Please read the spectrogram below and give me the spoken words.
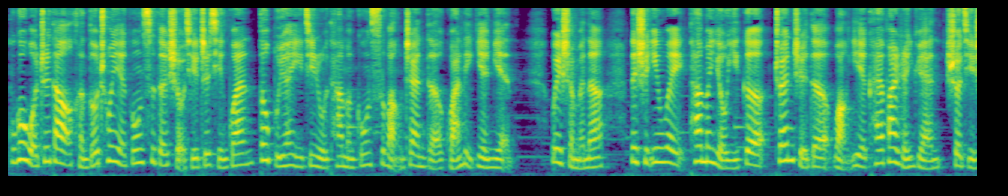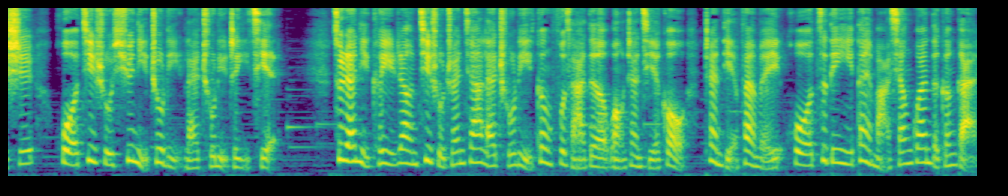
不过我知道很多创业公司的首席执行官都不愿意进入他们公司网站的管理页面，为什么呢？那是因为他们有一个专职的网页开发人员、设计师或技术虚拟助理来处理这一切。虽然你可以让技术专家来处理更复杂的网站结构、站点范围或自定义代码相关的更改，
